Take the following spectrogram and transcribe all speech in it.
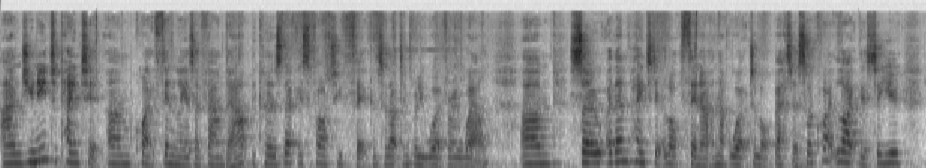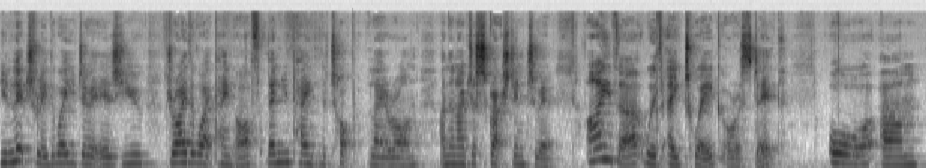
And you need to paint it um, quite thinly as I found out because that is far too thick and so that didn't really work very well. Um, so I then painted it a lot thinner and that worked a lot better. So I quite like this. So you, you literally, the way you do it is you dry the white paint off, then you paint the top layer on and then I just scratched into it either with a twig or a stick or um,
